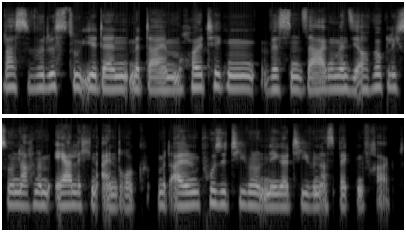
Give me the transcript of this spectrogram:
Was würdest du ihr denn mit deinem heutigen Wissen sagen, wenn sie auch wirklich so nach einem ehrlichen Eindruck mit allen positiven und negativen Aspekten fragt?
